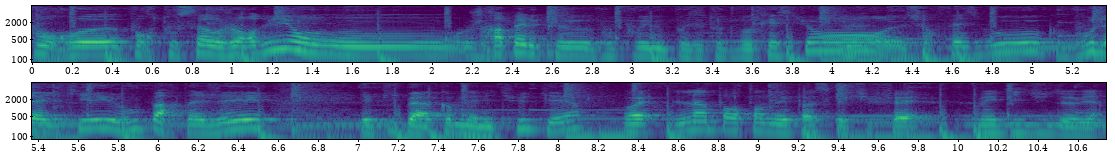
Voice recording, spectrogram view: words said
Pour, pour, tout ça aujourd'hui. je rappelle que vous pouvez nous poser toutes vos questions sur Facebook, vous likez, vous partagez. Et puis bah, comme d'habitude Pierre. Ouais, l'important n'est pas ce que tu fais, mais qui tu deviens.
